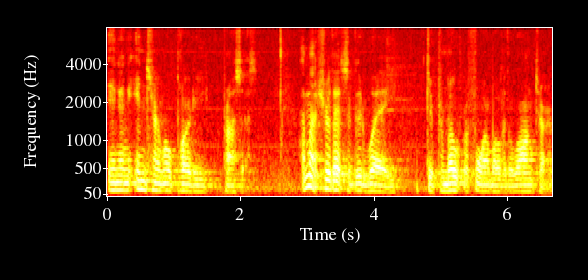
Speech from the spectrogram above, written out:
in an internal party process. I'm not sure that's a good way to promote reform over the long term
